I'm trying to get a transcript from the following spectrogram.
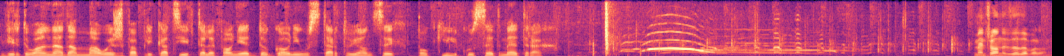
Wirtualny Adam Małysz w aplikacji w telefonie dogonił startujących po kilkuset metrach. Zmęczony, zadowolony.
